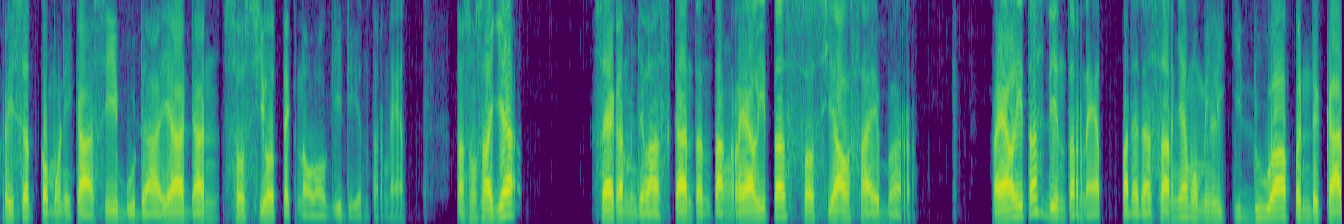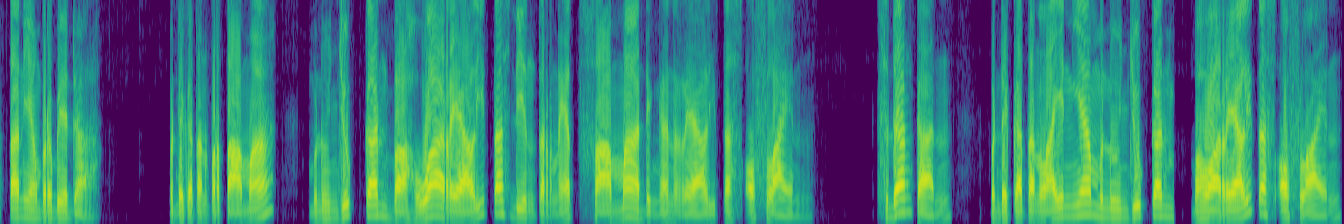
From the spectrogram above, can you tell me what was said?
Riset Komunikasi, Budaya, dan Sosioteknologi di Internet. Langsung saja, saya akan menjelaskan tentang realitas sosial cyber. Realitas di internet pada dasarnya memiliki dua pendekatan yang berbeda. Pendekatan pertama menunjukkan bahwa realitas di internet sama dengan realitas offline. Sedangkan pendekatan lainnya menunjukkan bahwa realitas offline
